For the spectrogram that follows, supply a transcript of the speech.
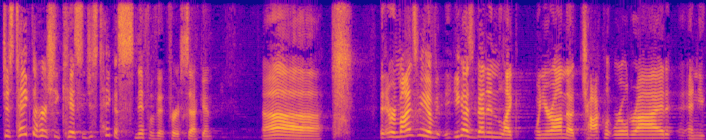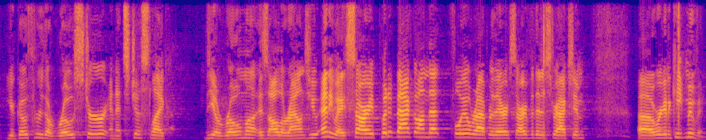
just take the Hershey Kiss and just take a sniff of it for a second. Ah, it reminds me of you guys been in like when you're on the chocolate world ride and you, you go through the roaster and it's just like the aroma is all around you. Anyway, sorry, put it back on that foil wrapper there. Sorry for the distraction. Uh, we're going to keep moving.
